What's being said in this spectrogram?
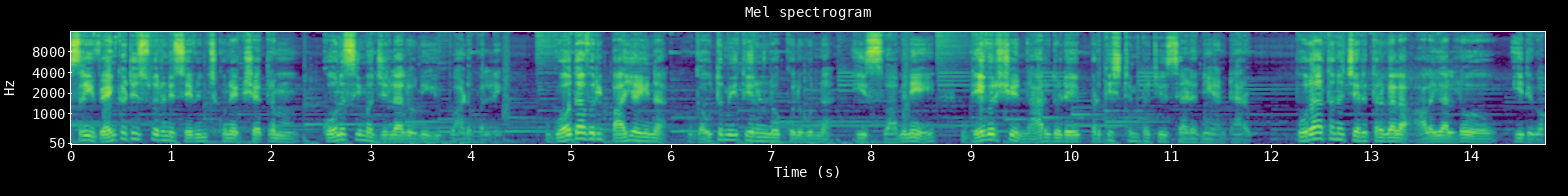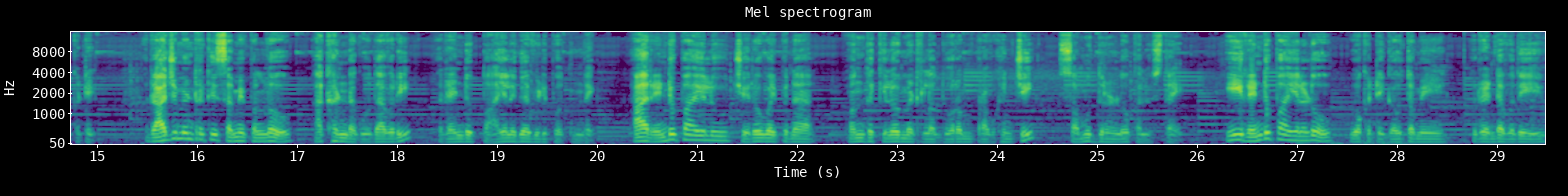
శ్రీ వెంకటేశ్వరుని సేవించుకునే క్షేత్రం కోనసీమ జిల్లాలోని వాడపల్లి గోదావరి పాయ అయిన గౌతమీ తీరంలో కొలువున్న ఈ స్వామిని దేవర్షి నారదుడే ప్రతిష్ఠింపచేశాడని అంటారు. పురాతన చరిత్ర గల ఆలయాల్లో ఇది ఒకటి. రాజమండ్రికి సమీపంలో అఖండ గోదావరి రెండు పాయలుగా విడిపోతుంది. ఆ రెండు పాయలు చెరోవైపున వంద కిలోమీటర్ల దూరం ప్రవహించి సముద్రంలో కలుస్తాయి. ఈ రెండు పాయలలో ఒకటి గౌతమి రెండవది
